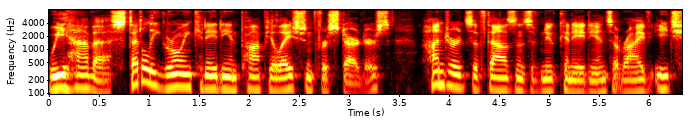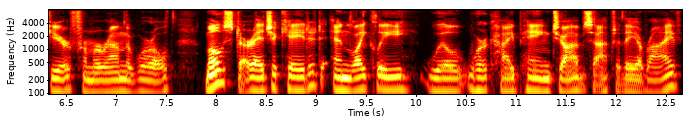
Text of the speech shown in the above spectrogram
We have a steadily growing Canadian population, for starters. Hundreds of thousands of new Canadians arrive each year from around the world. Most are educated and likely will work high paying jobs after they arrive,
